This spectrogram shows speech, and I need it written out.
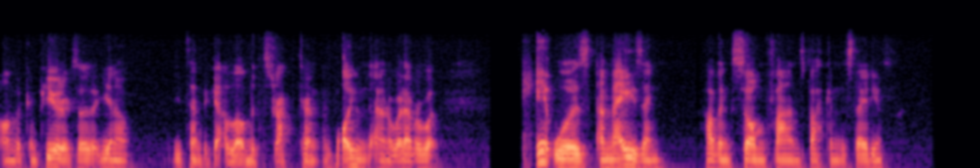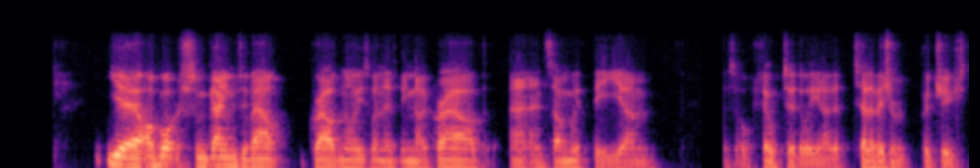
on the computer, so you know you tend to get a little bit distracted, turn the volume down or whatever. But it was amazing having some fans back in the stadium. Yeah, I've watched some games without crowd noise when there's been no crowd, and, and some with the, um, sort of filtered or you know the television produced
